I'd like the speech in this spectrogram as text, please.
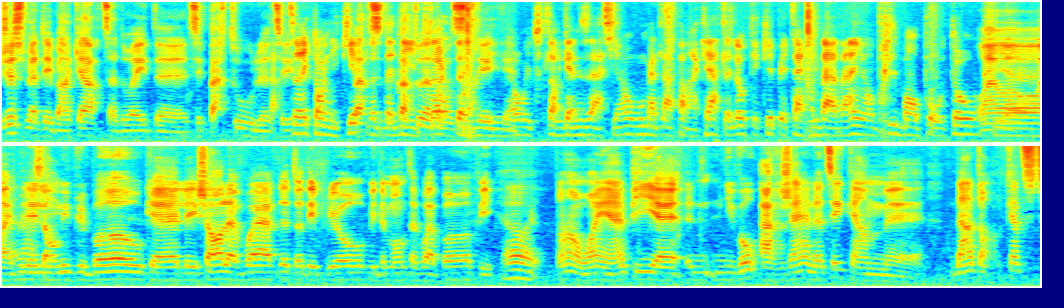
Juste mettre les pancartes, ça doit être. euh, c'est partout, là, Partir sais. avec ton équipe, Parti- là, t'as des partout trucks, t'as des- hein. oui, toute l'organisation, ou mettre la pancarte. L'autre équipe est arrivée avant, ils ont pris le bon poteau. Ouais, puis, ouais, euh, ouais. Puis là, ils l'ont mis plus bas ou que les chars le voient, puis là, toi, t'es plus haut, puis le monde te voit pas, puis. Ah ouais. Ah ouais, hein. Puis euh, niveau argent, là, tu sais, comme euh, dans ton, quand tu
